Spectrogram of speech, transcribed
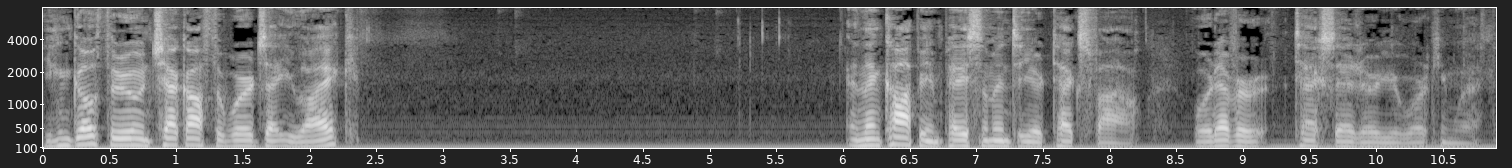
You can go through and check off the words that you like and then copy and paste them into your text file or whatever text editor you're working with.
